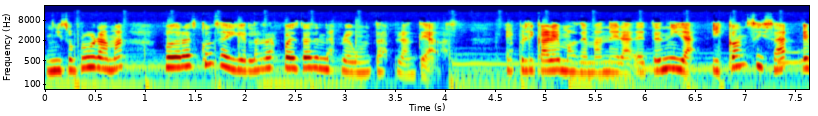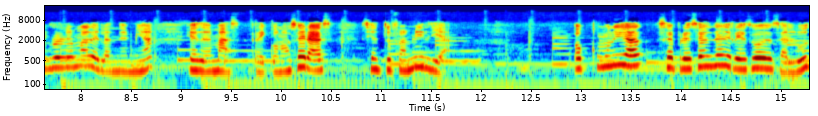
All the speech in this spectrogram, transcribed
mismo programa, podrás conseguir las respuestas de las preguntas planteadas. Explicaremos de manera detenida y concisa el problema de la anemia y además reconocerás si en tu familia o comunidad se presenta el riesgo de salud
